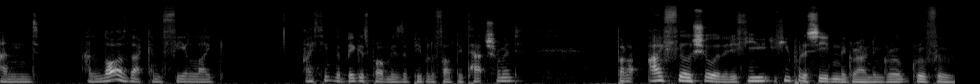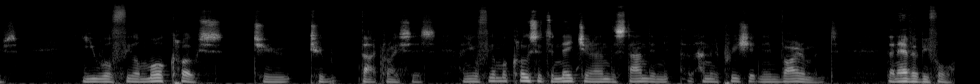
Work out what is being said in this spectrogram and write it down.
and a lot of that can feel like. I think the biggest problem is that people have felt detached from it but I feel sure that if you if you put a seed in the ground and grow grow food, you will feel more close to to that crisis, and you'll feel more closer to nature and understanding and appreciating the environment than ever before.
